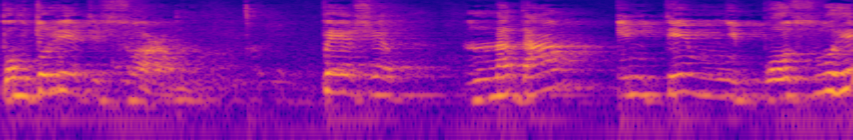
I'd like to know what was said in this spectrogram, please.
Повторити соромно. Пише, надам інтимні послуги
